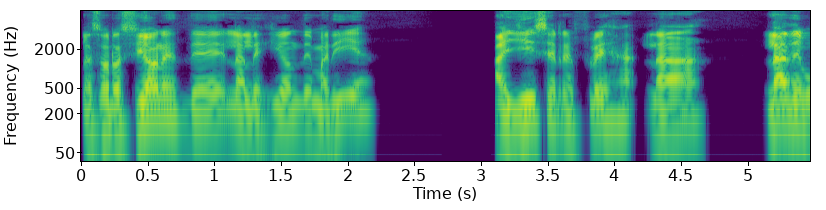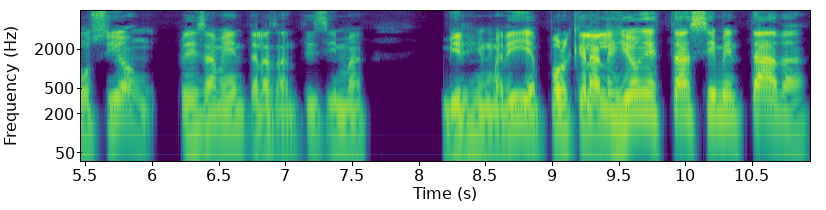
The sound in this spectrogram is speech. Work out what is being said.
Las oraciones de la Legión de María, allí se refleja la, la devoción precisamente a la Santísima Virgen María, porque la Legión está cimentada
